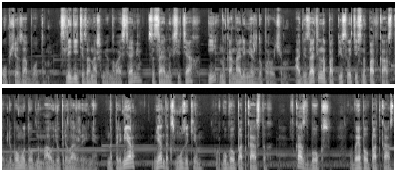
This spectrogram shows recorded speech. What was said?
Общая забота». Следите за нашими новостями в социальных сетях и на канале «Между прочим». Обязательно подписывайтесь на подкасты в любом удобном аудиоприложении. Например, в Яндекс Музыке, в Google подкастах, в Castbox, в Apple подкаст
